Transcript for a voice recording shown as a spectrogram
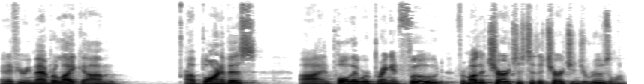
And if you remember, like um, uh, Barnabas uh, and Paul, they were bringing food from other churches to the church in Jerusalem.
